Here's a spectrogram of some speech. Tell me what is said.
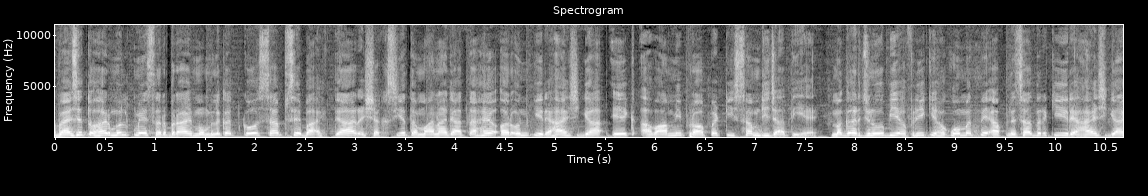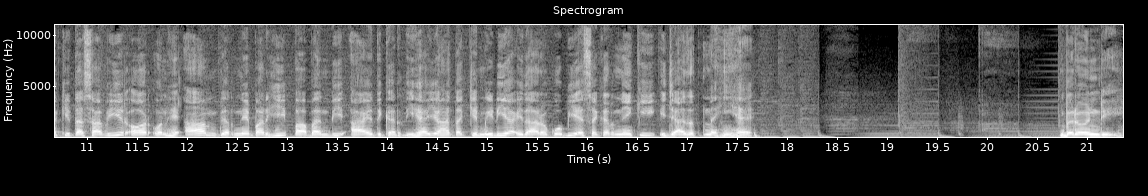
वैसे तो हर मुल्क में सरबराह ममलकत को सबसे बाख्तियार शख्सियत माना जाता है और उनकी रहायश गाह एक अवामी प्रॉपर्टी समझी जाती है। मगर जनूबी अफ्रीकी हुकूमत ने अपने सदर की रहायश गाह की तस्वीर और उन्हें आम करने पर ही पाबंदी आयद कर दी है। यहाँ तक कि मीडिया इदारों को भी ऐसा करने की इजाज़त नहीं है। बरोंडी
